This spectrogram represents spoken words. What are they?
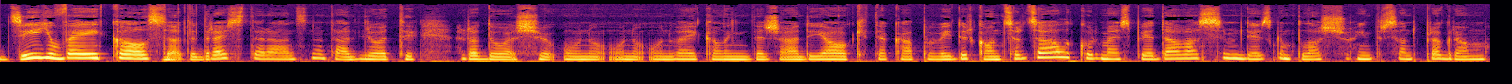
dzīju veikals, tātad restorāns, nu tādi ļoti radoši un, un, un veikaliņi dažādi jauki, tā kā pa vidu ir koncertzāle, kur mēs piedāvāsim diezgan plaši plašu, interesantu programmu.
